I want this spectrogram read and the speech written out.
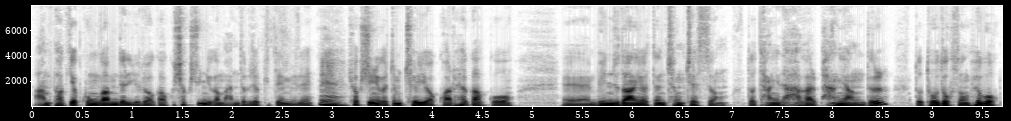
안팎의 공감대를 이루어갖고 혁신위가 만들어졌기 때문에 네. 혁신위가 좀 저희 역할을 해갖고 에, 민주당의 어떤 정체성 또 당이 나아갈 방향들 또 도덕성 회복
